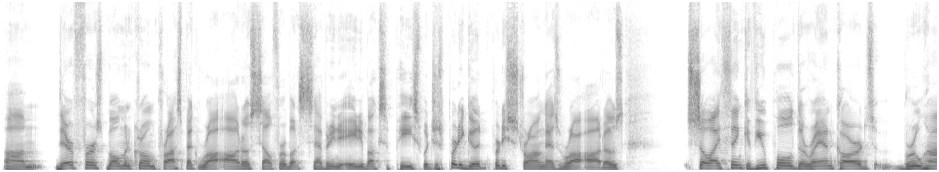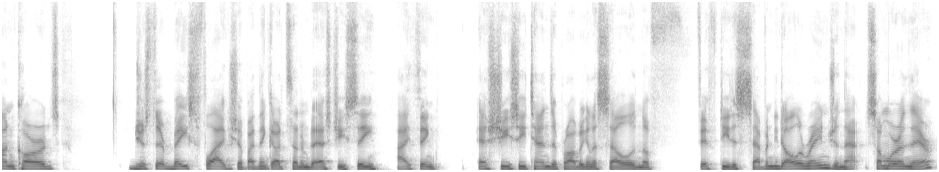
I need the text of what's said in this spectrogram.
Um, their first Bowman Chrome prospect raw autos sell for about seventy to eighty bucks a piece, which is pretty good, pretty strong as raw autos. So I think if you pull Duran cards, Bruján cards, just their base flagship, I think I'd send them to SGC. I think SGC tens are probably going to sell in the fifty to seventy dollar range, and that somewhere in there.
